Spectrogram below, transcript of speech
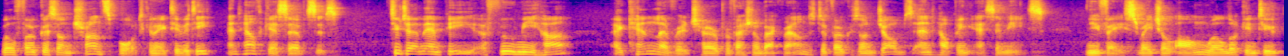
will focus on transport connectivity and healthcare services. Two term MP Foo Mee Har uh, can leverage her professional background to focus on jobs and helping SMEs. New face Rachel Ong will look into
